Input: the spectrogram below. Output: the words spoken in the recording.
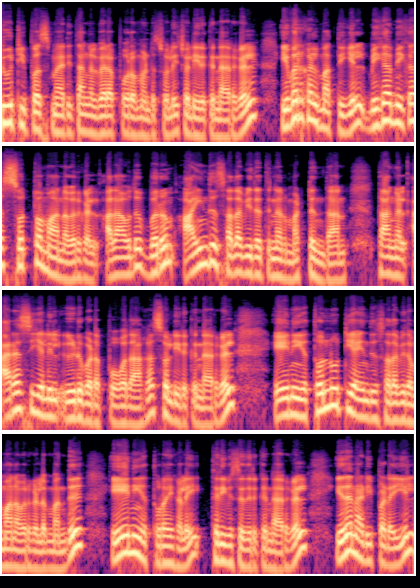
யூடியூபர்ஸ் மாதிரி தாங்கள் வரப்போகிறோம் என்று சொல்லி சொல்லியிருக்கிறார்கள் இவர்கள் மத்தியில் மிக மிக சொற்பமானவர்கள் அதாவது வெறும் ஐந்து சதவீதத்தினர் மட்டும்தான் தாங்கள் அரசியலில் ஈடுபட போவதாக சொல்லியிருக்கிறார்கள் ஏனைய தொண்ணூற்றி ஐந்து சதவீதமானவர்களும் வந்து ஏனைய துறைகளை தெரிவு செய்திருக்கிறார்கள் இதன் அடிப்படையில்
